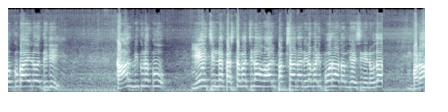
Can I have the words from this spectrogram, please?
బొగ్గుబాయిలో దిగి కార్మికులకు ఏ చిన్న కష్టం వచ్చినా వారి పక్షాన నిలబడి పోరాటం చేసి నేను ఉదా బడా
